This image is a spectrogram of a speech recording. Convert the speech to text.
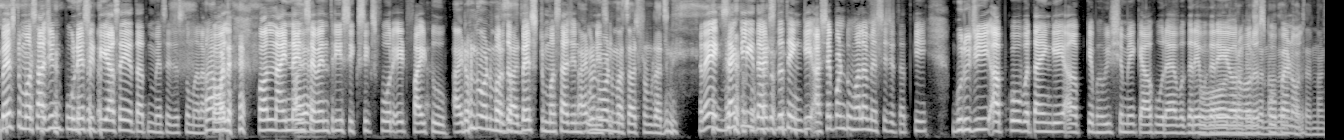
best massage in Pune city असे येतात मेसेजेस तुम्हाला. हां, कॉल मला call I 9973664852 I don't want for the massage. Best massage in I don't city. Massage from Rajni. अरे एक्झॅक्टली दॅट्स द थिंग की असे पण तुम्हाला मेसेज येतात, की गुरुजी आपको बताएँगे आपके भविष्य में क्या हो रहा है वगैरह, वगैरह और that is horoscope another and all. खतरनाक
